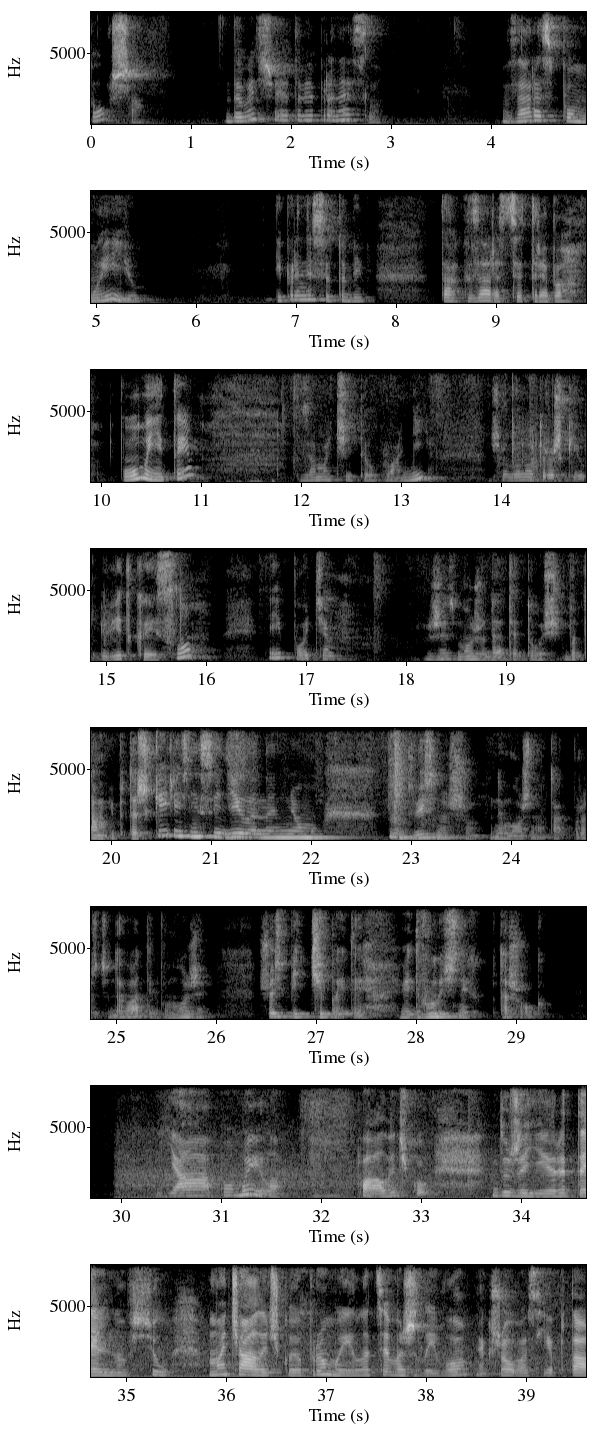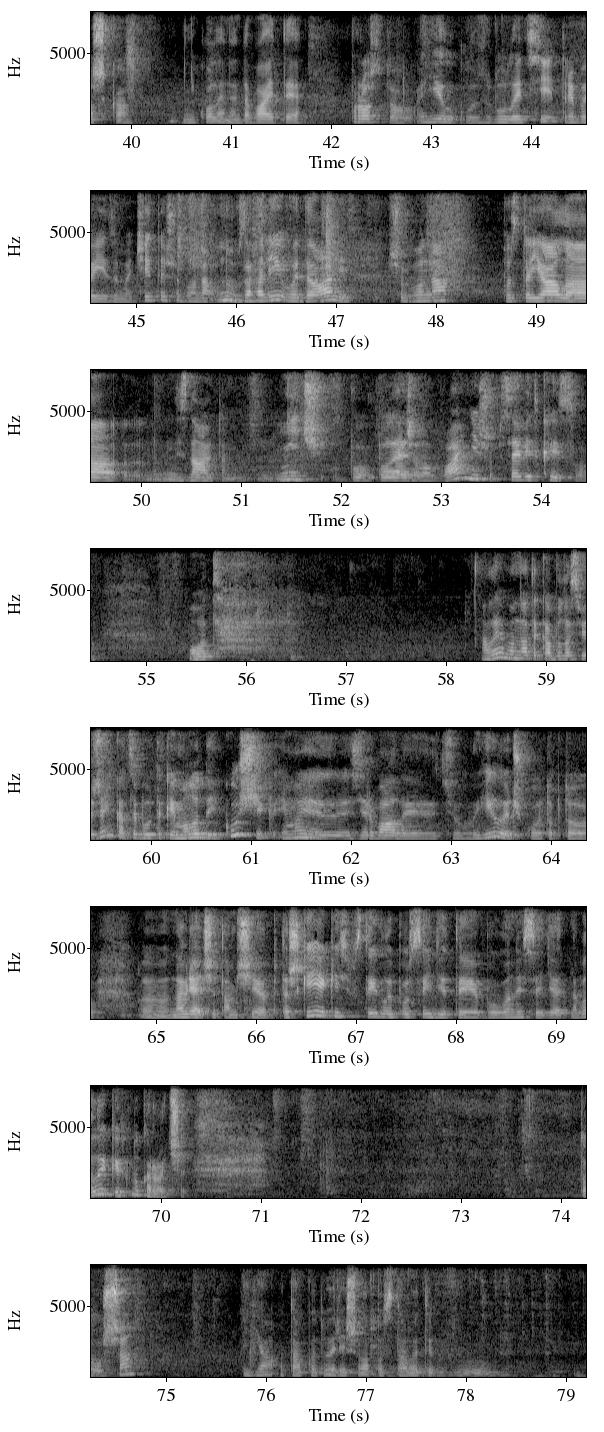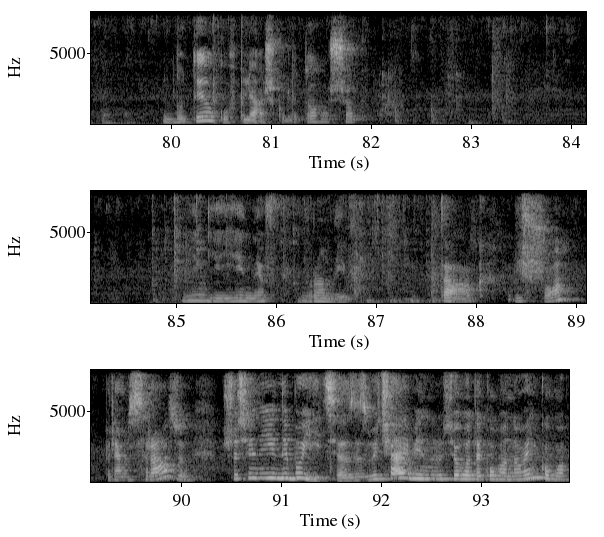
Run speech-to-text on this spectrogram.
Тоша, дивись, що я тобі принесла. Зараз помию і принесу тобі. Так, зараз це треба помити, замочити у ванні, щоб воно трошки відкисло, і потім вже зможу дати дощ. Бо там і пташки різні сиділи на ньому. Ну, звісно, що не можна так просто давати, бо може щось підчепити від вуличних пташок. Я помила паличку, дуже її ретельно всю мочалочкою промила. Це важливо. Якщо у вас є пташка, ніколи не давайте просто гілку з вулиці, треба її замочити, щоб вона, ну, взагалі, в ідеалі, щоб вона постояла, не знаю, там, ніч полежала в ванні, щоб все відкисло. От. Але вона така була свіженька, це був такий молодий кущик, і ми зірвали цю гілочку. Тобто е, навряд чи там ще пташки якісь встигли посидіти, бо вони сидять на великих. Ну, коротше. Тоша. Я отак от вирішила поставити в бутилку, в пляшку, для того, щоб він її не вронив. Так, і що? Прям сразу? Щось він її не боїться. Зазвичай він усього такого новенького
